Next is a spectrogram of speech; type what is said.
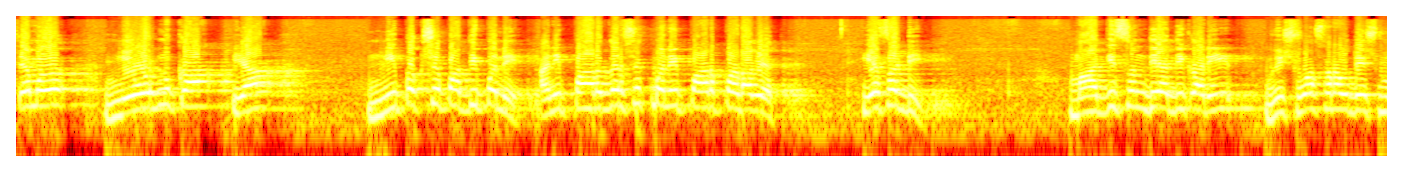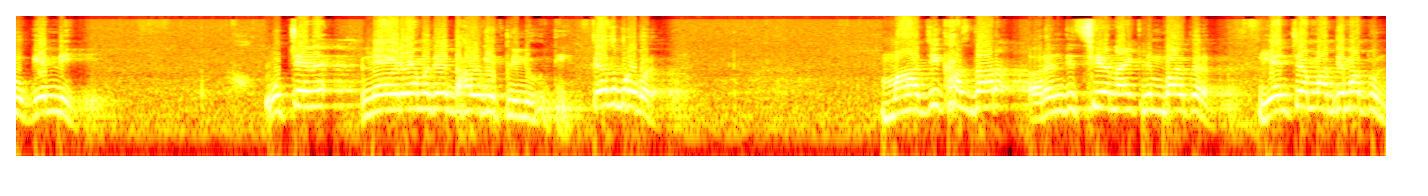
त्यामुळं निवडणुका या निपक्षपातीपणे आणि पारदर्शकपणे पार पाडाव्यात. यासाठी माजी संधी अधिकारी विश्वासराव देशमुख यांनी उच्च न्यायालयामध्ये धाव घेतलेली होती. त्याचबरोबर माजी खासदार रणजितसिंह नाईक निंबाळकर यांच्या माध्यमातून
